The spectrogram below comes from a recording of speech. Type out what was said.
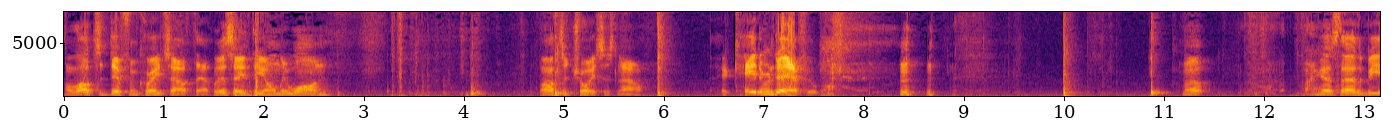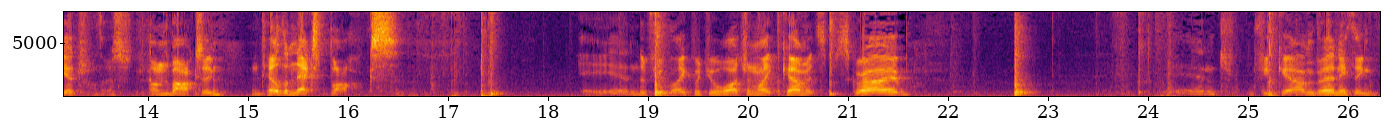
lots of different crates out there. This ain't the only one. Lots of choices now. They're catering to everyone. well, I guess that'll be it for this unboxing. Until the next box. And if you like what you're watching, like, comment, subscribe. And if you can, anything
